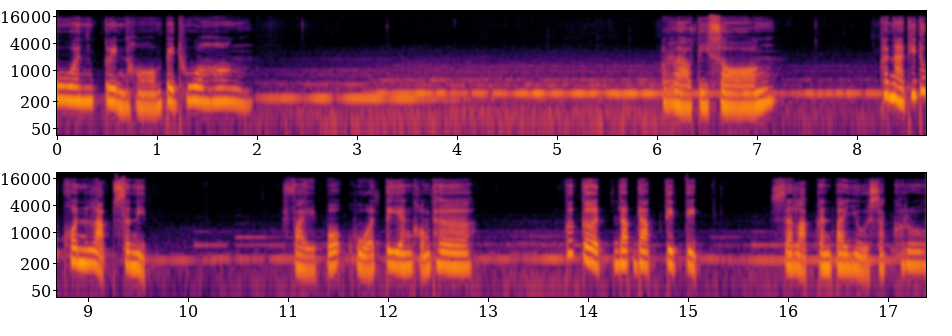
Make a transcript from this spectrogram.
อวนกลิ่นหอมไปทั่วห้อง ราวตีสองขณะที่ทุกคนหลับสนิท ไฟโปะหัวเตียงของเธอ ก็เกิดดับดับติดติดสลับกันไปอยู่สักครู่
